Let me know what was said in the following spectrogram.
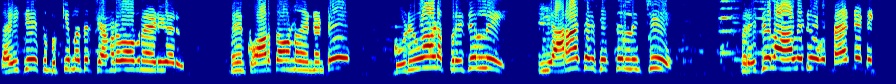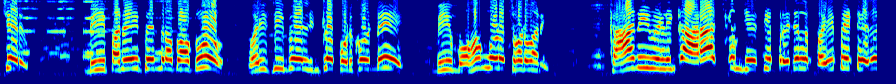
దయచేసి ముఖ్యమంత్రి చంద్రబాబు నాయుడు గారు మేము కోరుతా ఉన్నది ఏంటంటే గుడివాడ ప్రజల్ని ఈ అరాచక శక్తుల నుంచి ప్రజలు ఆల్రెడీ ఒక మ్యాండేట్ ఇచ్చారు. మీ పని అయిపోయిందిరా బాబు. వైసీపీ వాళ్ళు ఇంట్లో పడుకోండి. మీ మొహం కూడా చూడమని. కానీ వీళ్ళు ఇంకా అరాచకం చేసి ప్రజలను భయపెట్టేదో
